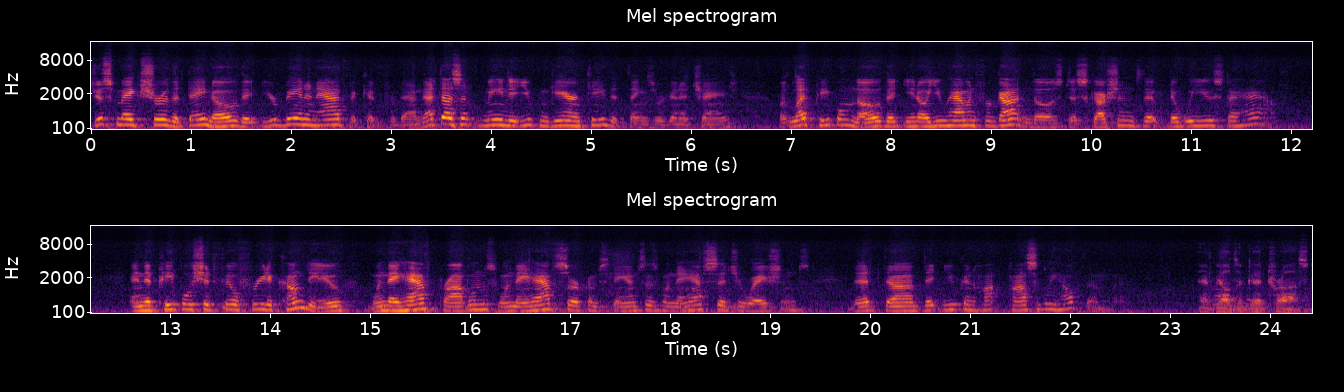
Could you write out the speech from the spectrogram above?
just make sure that they know that you're being an advocate for them. That doesn't mean that you can guarantee that things are going to change, but let people know that, you know, you haven't forgotten those discussions that, that we used to have. And that people should feel free to come to you when they have problems, when they have circumstances, when they have situations that, uh, that you can ho- possibly help them with. It builds a good trust.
